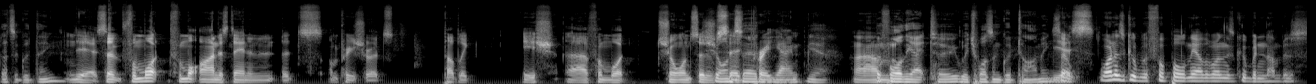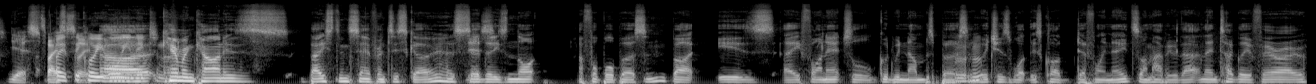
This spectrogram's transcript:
that's a good thing. Yeah. So from what from what I understand, and it's I'm pretty sure it's public ish. Uh, from what Sean sort of Sean said, said pre-game. yeah, Um, before the eight two, which wasn't good timing. So yes. one is good with football and the other one is good with numbers. yes. Basically, Basically. all you Uh, need to know. Cameron Khan is based in San Francisco. Has said Yes. that he's not a football person, but is a financial Goodwin numbers person, Mhm. which is what this club definitely needs. So I'm happy with that. And then Tagliaferro,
